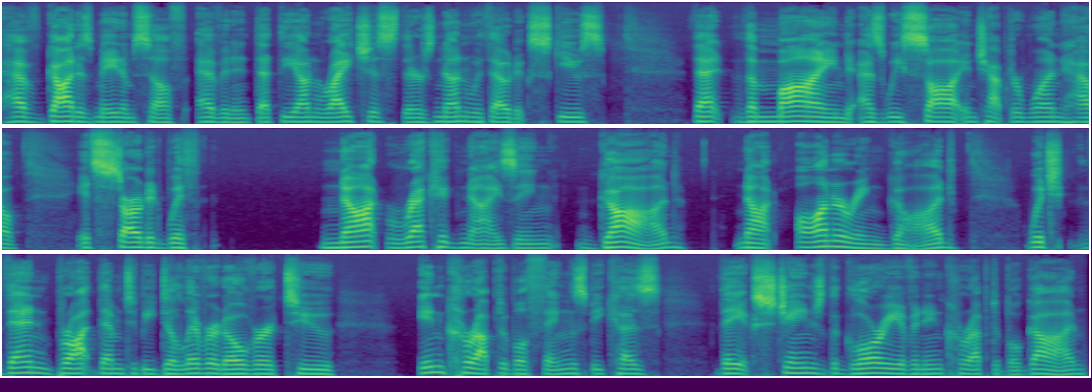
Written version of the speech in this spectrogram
have God has made himself evident, that the unrighteous, there's none without excuse, that the mind, as we saw in chapter 1, how it started with not recognizing God, not honoring God, which then brought them to be delivered over to incorruptible things because they exchanged the glory of an incorruptible God.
